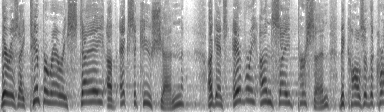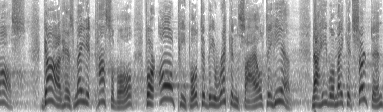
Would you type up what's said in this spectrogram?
There is a temporary stay of execution against every unsaved person because of the cross. God has made it possible for all people to be reconciled to Him. Now he will make it certain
